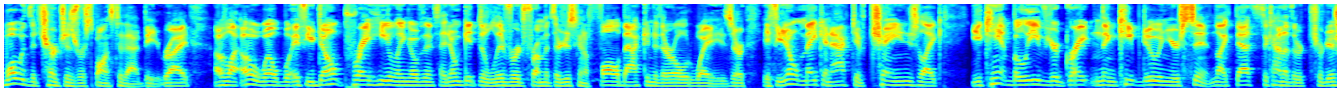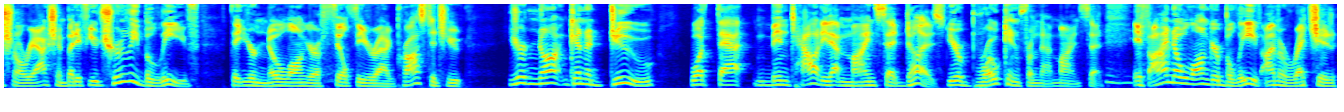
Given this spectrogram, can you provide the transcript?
what would the church's response to that be, right? Of like, oh, well, if you don't pray healing over them, if they don't get delivered from it, they're just going to fall back into their old ways. Or if you don't make an active change, like, you can't believe you're great and then keep doing your sin. Like, that's the kind of the traditional reaction. But if you truly believe that you're no longer a filthy rag prostitute, you're not going to do what that mentality, that mindset does. You're broken from that mindset. Mm-hmm. If I no longer believe I'm a wretched,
